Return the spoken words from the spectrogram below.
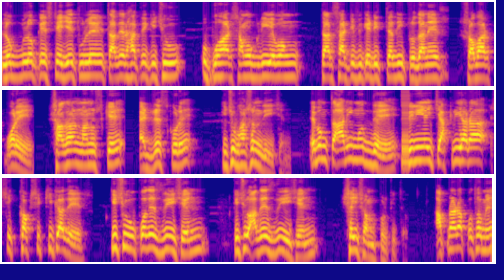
লোকগুলোকে স্টেজে তুলে তাদের হাতে কিছু উপহার, সামগ্রী এবং তার সার্টিফিকেট ইত্যাদি প্রদানের সবার পরে সাধারণ মানুষকে অ্যাড্রেস করে কিছু ভাষণ দিয়েছেন। এবং তারই মধ্যে তিনি এই চাকরিহারা শিক্ষক শিক্ষিকাদের কিছু উপদেশ দিয়েছেন, কিছু আদেশ দিয়েছেন সেই সম্পর্কিত। আপনারা প্রথমে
